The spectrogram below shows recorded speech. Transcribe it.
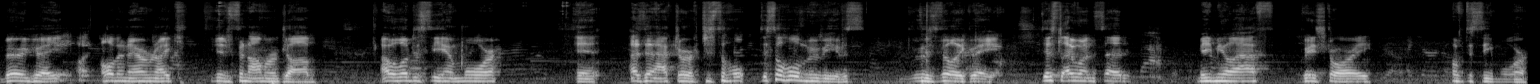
very great. Alden Ehrenreich, he did a phenomenal job. I would love to see him more in, as an actor. Just the whole, just the whole movie it was, it was really great. Just like everyone said, made me laugh. Great story. Hope to see more.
